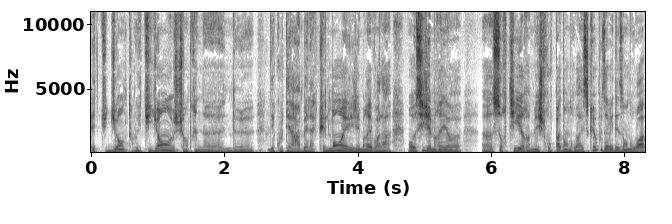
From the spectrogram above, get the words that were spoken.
étudiante ou étudiant, je suis en train de- de- d'écouter Arabelle actuellement et j'aimerais, voilà, moi aussi, j'aimerais euh, euh, sortir, mais je trouve pas d'endroit. Est-ce que vous avez des endroits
